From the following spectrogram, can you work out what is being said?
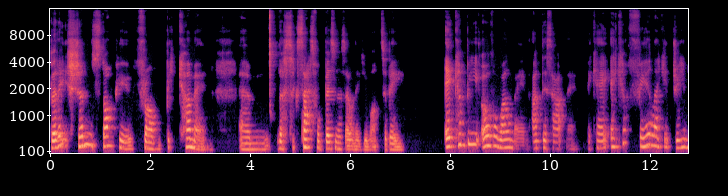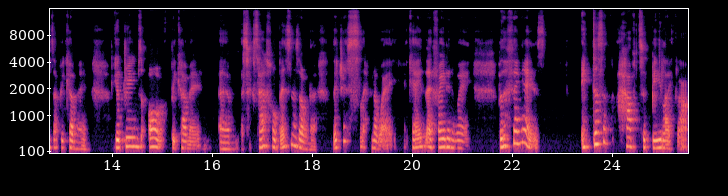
but it shouldn't stop you from becoming um, the successful business owner you want to be. It can be overwhelming and disheartening, okay? It can feel like your dreams are becoming, your dreams of becoming um, a successful business owner, they're just slipping away, okay? They're fading away. But the thing is, it doesn't have to be like that.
